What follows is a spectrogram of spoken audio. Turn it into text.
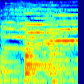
Música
